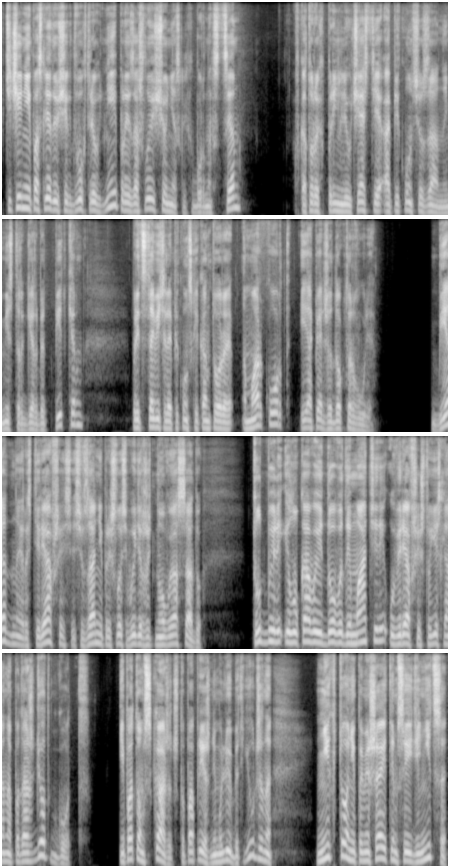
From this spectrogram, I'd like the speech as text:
В течение последующих двух-трех дней произошло еще несколько бурных сцен, в которых приняли участие опекун Сюзанны мистер Герберт Питкерн, представитель опекунской конторы Марк Уорд и, опять же, доктор Вули. Бедная, растерявшаяся, Сюзанне пришлось выдержать новую осаду — Тут были и лукавые доводы матери, уверявшей, что если она подождет год и потом скажет, что по-прежнему любит Юджина, никто не помешает им соединиться,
